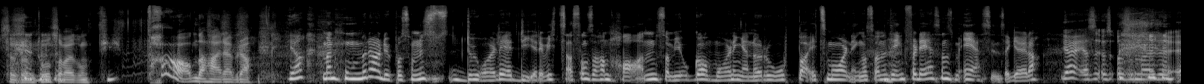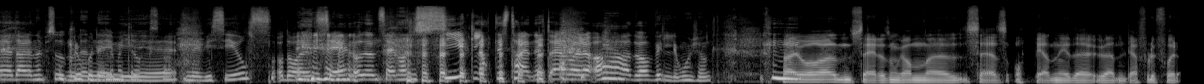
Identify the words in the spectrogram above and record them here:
sesong to så var jeg sånn fy faen, det her er bra! ja, men humrer du på sånne dårlige dyrevitser, sånn som han hanen som jogger om morgenen og roper 'it's morning' og sånne ting? For det er sånn som jeg syns er gøy, da. Ja, jeg, også når, eh, det er en episode med Navy, Navy Seals, og det var en sel, og den selen var så sykt lættis tegnet, og jeg bare åh, det var veldig morsomt. Det er jo en serie som kan eh, ses opp igjen i det uendelige, for du får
